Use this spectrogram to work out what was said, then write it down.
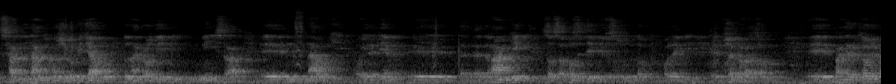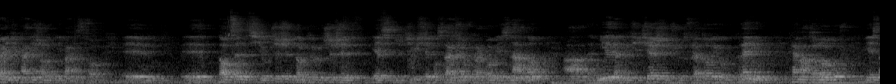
z habilitantów naszego wydziału do nagrody mi- ministra y, nauki. O ile wiem, y, ten, ten ranking został pozytywnie w stosunku do kolegi y, przeprowadzony. Y, Panie rektorze, panie dziekanie, szanowni państwo, y, y, docent Jutrzyszyn, doktor Jutrzyszyn jest rzeczywiście postacią w Krakowie znaną, a mir, jaki się cieszy wśród światowego gremium hematologów, jest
